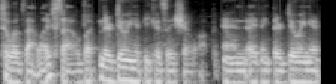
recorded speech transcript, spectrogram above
to live that lifestyle, but they're doing it because they show up. And I think they're doing it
